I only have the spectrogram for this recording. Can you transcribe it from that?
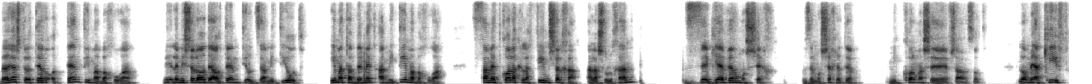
ברגע שאתה יותר אותנטי מהבחורה, למי שלא יודע, אותנטיות זה אמיתיות. אם אתה באמת אמיתי עם הבחורה, שם את כל הקלפים שלך על השולחן, זה גבר מושך. זה מושך יותר מכל מה שאפשר לעשות. לא מעקיף,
